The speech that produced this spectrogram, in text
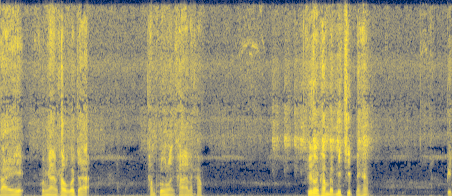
สายคนงานเข้าก็จะทำโครงหลังคานะครับ คือต้องทำแบบมิดชิดนะครับ ปิด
